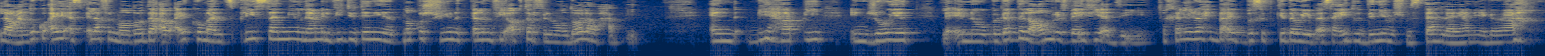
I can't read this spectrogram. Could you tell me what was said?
لو عندكم أي أسئلة في الموضوع ده أو أي comments please send me ونعمل فيديو تاني نتناقش فيه ونتكلم فيه أكتر في الموضوع لو حابين. And be happy enjoy it. لأنه بجد العمر في باقي فيه قد إيه. فخلي الواحد بقى يتبسط كده ويبقى سعيد والدنيا مش مستاهلة يعني يا جماعة.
